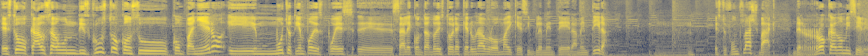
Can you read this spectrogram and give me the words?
Esto causa un disgusto con su compañero y mucho tiempo después eh, sale contando la historia que era una broma y que simplemente era mentira. Esto fue un flashback de Roca Domicilio.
